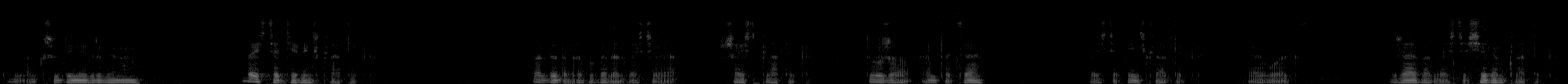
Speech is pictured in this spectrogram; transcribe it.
Co by nam krzywdy nie zrobiono. 29 klatek. Bardzo dobra pogoda, 26 klatek. Dużo NPC. 25 klatek. Hairworks. Drzewa 27 klatek.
